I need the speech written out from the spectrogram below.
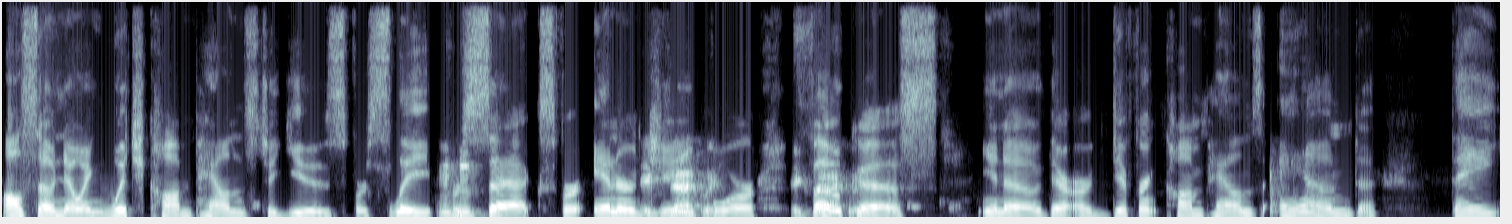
Also, knowing which compounds to use for sleep, for Mhm. sex, for energy, Exactly. for exactly focus. You know, there are different compounds, and they,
